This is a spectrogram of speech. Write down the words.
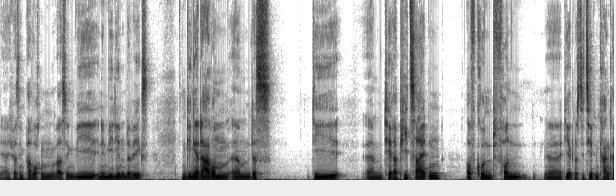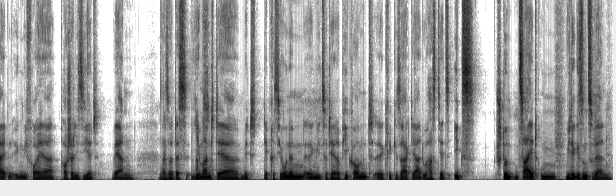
ja, ich weiß nicht, ein paar Wochen war es irgendwie in den Medien unterwegs. Und ging ja darum, ähm, dass die ähm, Therapiezeiten aufgrund von äh, diagnostizierten Krankheiten irgendwie vorher pauschalisiert werden. Also, dass jemand, der mit Depressionen irgendwie zur Therapie kommt, äh, kriegt gesagt, ja, du hast jetzt x Stunden Zeit, um wieder gesund zu werden.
